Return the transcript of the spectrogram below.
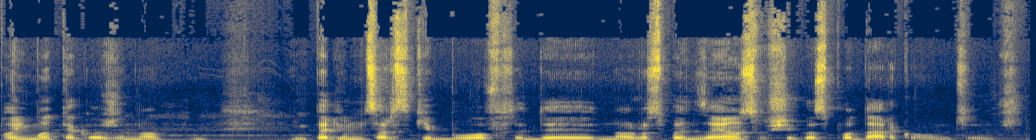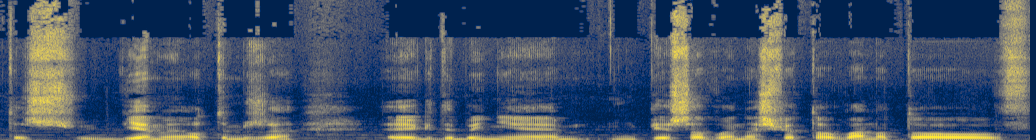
pomimo tego, że no, Imperium Carskie było wtedy no, rozpędzającą się gospodarką. Też wiemy o tym, że e, gdyby nie pierwsza wojna światowa, no to w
